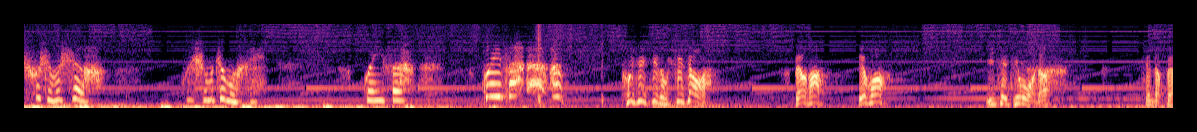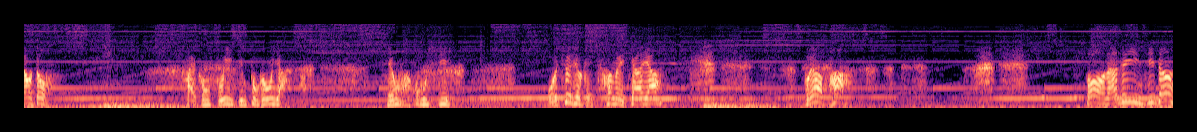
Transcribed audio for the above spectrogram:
出什么事了？为什么这么黑？关一帆，关一帆，通讯系统失效了！不要怕，别慌，一切听我的。现在不要动，太空服已经不供氧了，减缓呼吸。我这就给舱内加压。不要怕，帮我拿着应急灯。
